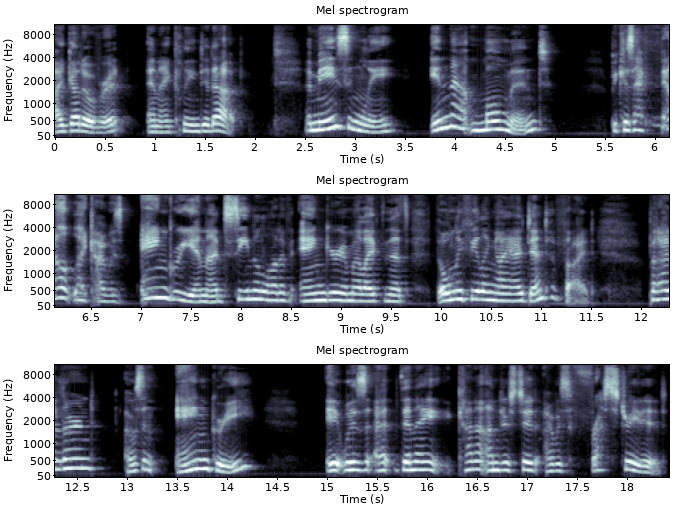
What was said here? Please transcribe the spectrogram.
I got over it and I cleaned it up. Amazingly, in that moment, because I felt like I was angry and I'd seen a lot of anger in my life, and that's the only feeling I identified. But I learned I wasn't angry. It was, uh, then I kind of understood I was frustrated.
